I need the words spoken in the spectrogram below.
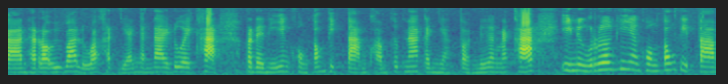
การทะเลาะวิวาทหรือว่าขัดแย้งกันได้ด้วยค่ะ ประเด็นนี้ยังคงต้องติดตามความคืบหน้ากันอย่างต่อเนื่องนะคะ อีกหนึ่งเรื่องที่ยังคงต้องติดตาม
